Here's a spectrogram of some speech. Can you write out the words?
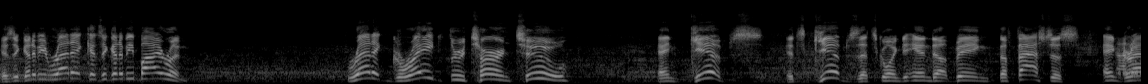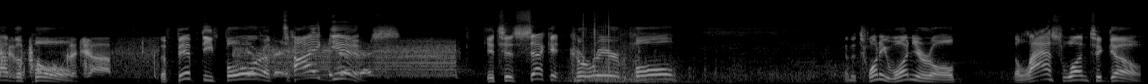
Is it going to be Reddick? Is it going to be Byron? Reddick great through turn two. And Gibbs, it's Gibbs that's going to end up being the fastest and grab the pole. The 54 of Ty Gibbs gets his second career pole. And the 21 year old, the last one to go,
